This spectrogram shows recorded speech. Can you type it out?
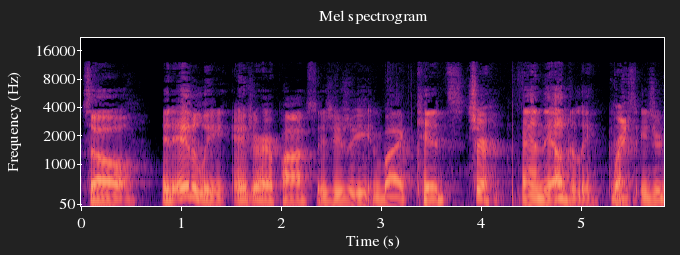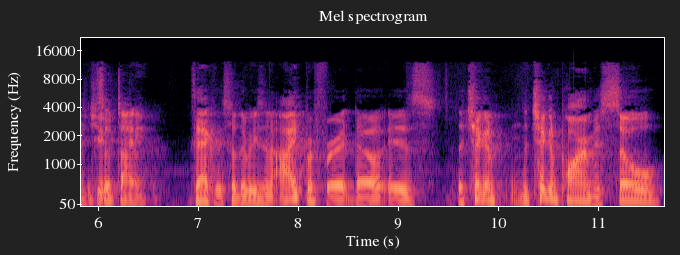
So in Italy, angel hair pasta is usually eaten by kids Sure. and the elderly. Right. It's easier to chew. So tiny. Exactly. So the reason I prefer it though is the chicken the chicken parm is so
